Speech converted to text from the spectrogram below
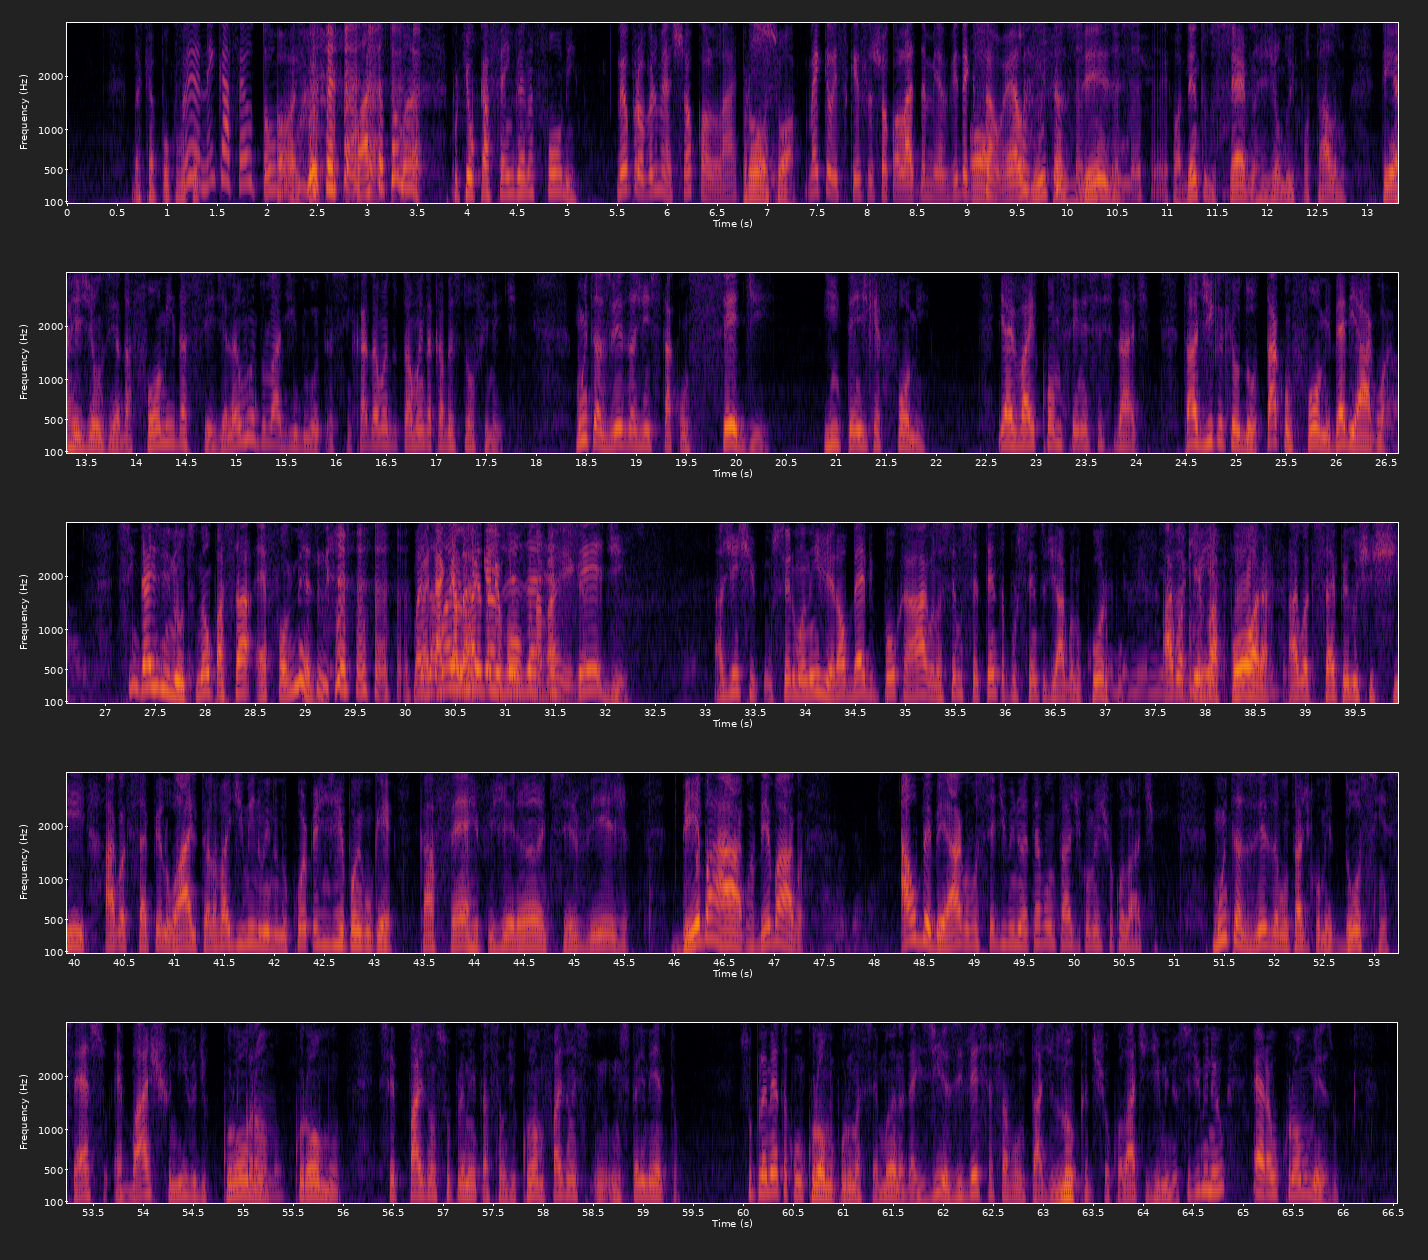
Daqui a pouco eu vou... Co- nem café eu tomo. Então, passe a tomar, porque o café engana a fome. Meu problema é chocolate. Pronto, ó. Como é que eu esqueço o chocolate da minha vida, que Ó, são elas? Muitas vezes, ó, dentro do cérebro, na região do hipotálamo, tem a regiãozinha da fome e da sede. Ela é uma do ladinho do outro, assim, cada uma do tamanho da cabeça do alfinete. Muitas vezes a gente está com sede e entende que é fome. E aí vai e come sem necessidade. Então a dica que eu dou, tá com fome, bebe água. Se em 10 minutos não passar, é fome mesmo. Mas a aquela- maioria aquele das vezes é, na é sede. A gente, o ser humano em geral, bebe pouca água. Nós temos 70% de água no corpo. Água que evapora, água que sai pelo xixi, água que sai pelo hálito. Ela vai diminuindo no corpo e a gente repõe com o quê? Café, refrigerante, cerveja. Beba água, beba água. Ao beber água, você diminui até a vontade de comer chocolate. Muitas vezes a vontade de comer doce em excesso é baixo nível de cromo. Cromo. cromo. Você faz uma suplementação de cromo, faz um, um experimento. Suplementa com cromo por uma semana, 10 dias, e vê se essa vontade louca de chocolate diminuiu. Se diminuiu, era o cromo mesmo.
